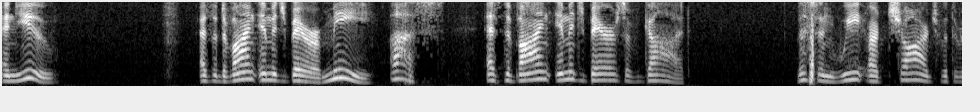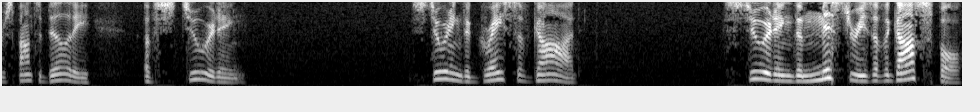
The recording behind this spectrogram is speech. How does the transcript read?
And you, as a divine image bearer, me, us, as divine image bearers of God, listen, we are charged with the responsibility of stewarding, stewarding the grace of God, stewarding the mysteries of the gospel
